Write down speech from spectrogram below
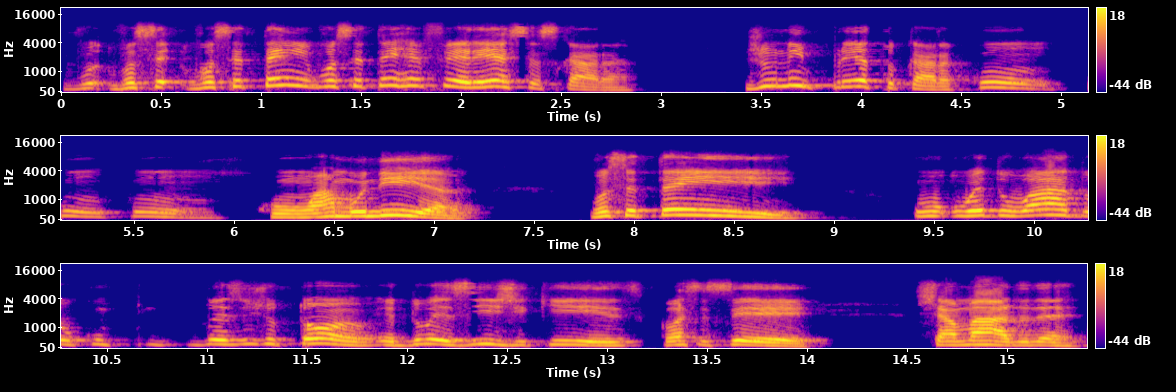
você, você, tem, você tem referências, cara. Juninho Preto, cara, com, com, com, com harmonia. Você tem o, o Eduardo, do Exige o Tom, Edu exige que possa ser chamado, né?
